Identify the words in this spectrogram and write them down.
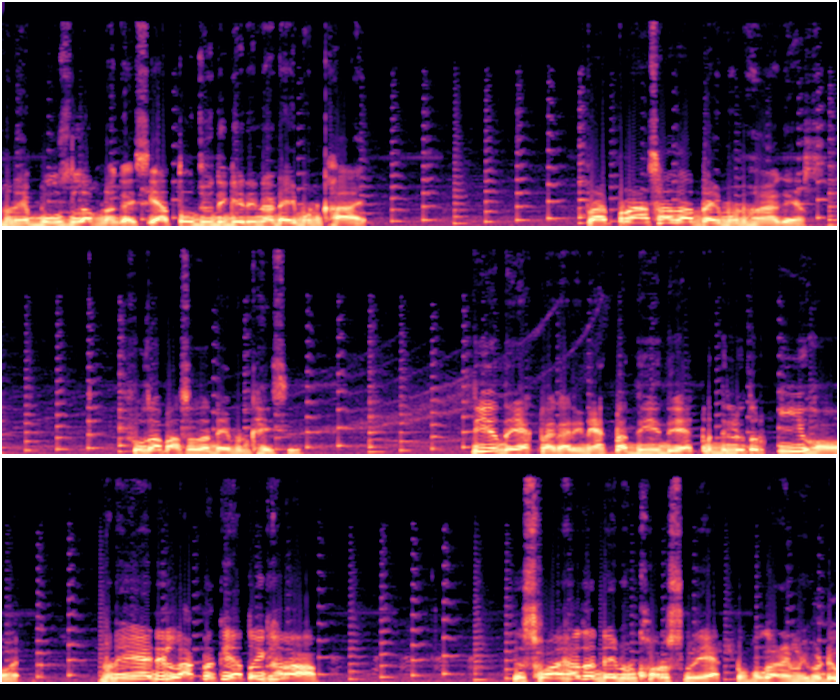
মানে বুঝলাম না গাইস এত যদি গেরিনা ডায়মন্ড খায়, প্রায় পাঁচ হাজার ডায়মন্ড হয়ে গেছে। সোজা পাঁচ হাজার ডায়মন্ড খাইছে। দিয়ে দে একটা গাড়ি না, একটা দিয়ে দে, একটা দিলে তোর কি হয়? মানে এডি লাখটা কি এতই খারাপ? ছয় হাজার ডায়মন্ড খরচ করে একটা প্রকার আমি ভোটে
